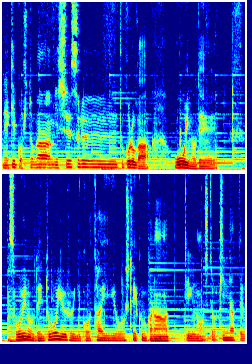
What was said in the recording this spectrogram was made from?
ね、結構人が密集するところが多いのでそういうのでどういうふうにこう対応していくのかなっていうのはちょっと気になってる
